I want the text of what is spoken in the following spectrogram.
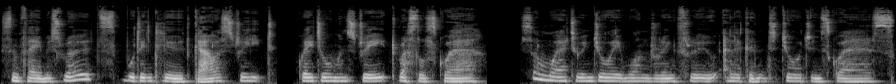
Some famous roads would include Gower Street, Great Ormond Street, Russell Square, somewhere to enjoy wandering through elegant Georgian squares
